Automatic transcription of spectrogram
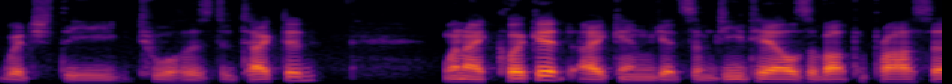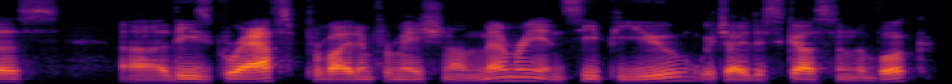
which the tool has detected. When I click it, I can get some details about the process. Uh, these graphs provide information on memory and CPU, which I discuss in the book.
